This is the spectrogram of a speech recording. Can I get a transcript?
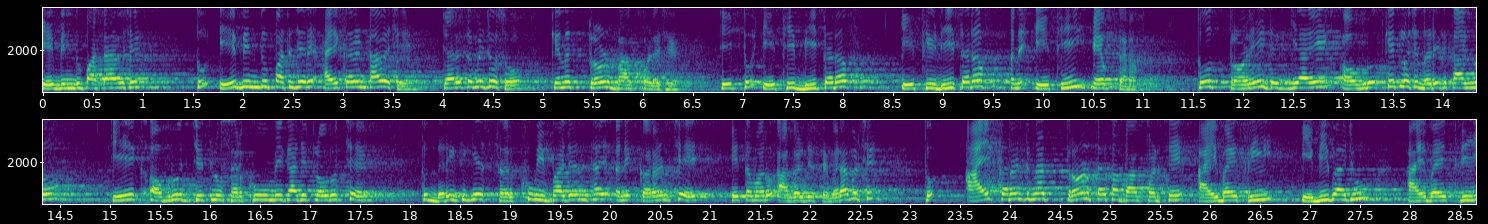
એ બિંદુ પાસે આવ્યો છે. એ બિંદુ પાસે જ્યારે આઈ કરંટ આવે છે, ત્યારે તમે જોશો કે એના ત્રણ ભાગ પડે છે. એક તો એથી બી તરફ એથી ડી તરફ અને એથી એફ તરફ. તો ત્રણેય જગ્યાએ અવરોધ કેટલો છે દરેક તારનો એક અવરોધ જેટલો સરખું ઓમેગા જેટલો અવરોધ છે. તો દરેક જગ્યાએ સરખું વિભાજન થાય અને કરંટ છે એ તમારું આગળ જશે. બરાબર છે? તો આઈ કરંટના ત્રણ સરખા ભાગ પડશે. આઈ બાય થ્રી એ બી બાજુ આઈ બાય થ્રી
